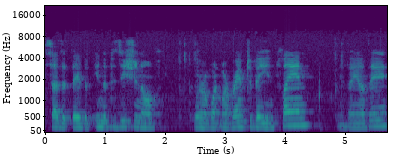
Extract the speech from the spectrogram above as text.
so that they're the, in the position of where I want my ramp to be in plan. They are there.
